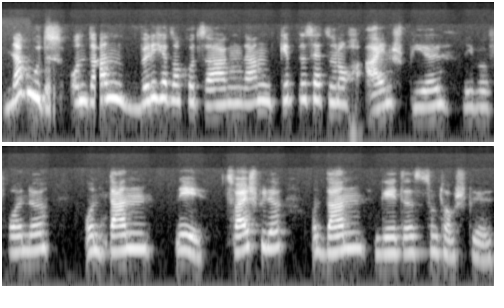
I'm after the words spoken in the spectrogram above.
Na gut, und dann will ich jetzt noch kurz sagen, dann gibt es jetzt nur noch ein Spiel, liebe Freunde. Und dann, nee, zwei Spiele. Und dann geht es zum Topspiel.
